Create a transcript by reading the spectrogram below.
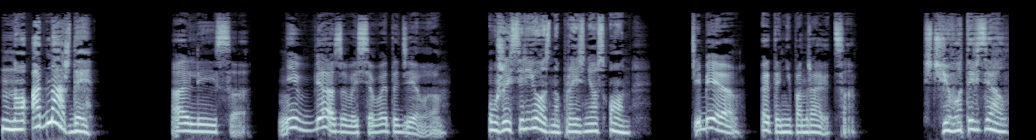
«Но однажды...» «Алиса, не ввязывайся в это дело», — уже серьезно произнес он. «Тебе это не понравится». «С чего ты взял?»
